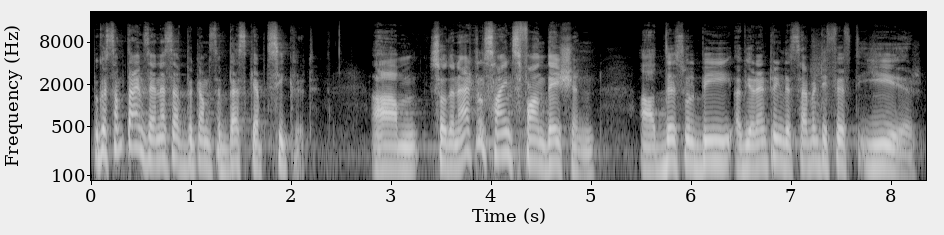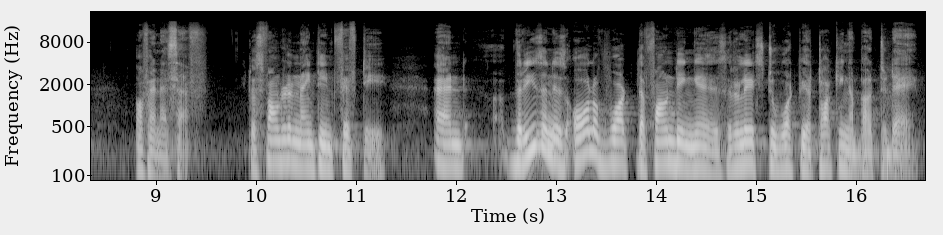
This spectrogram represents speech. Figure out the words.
because sometimes NSF becomes the best kept secret. Um, so the National Science Foundation, this will be, uh, we are entering the 75th year of NSF. It was founded in 1950. And the reason is all of what the founding is relates to what we are talking about today.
